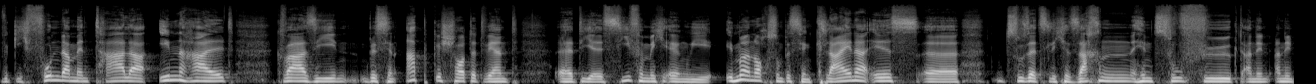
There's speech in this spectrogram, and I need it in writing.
wirklich fundamentaler Inhalt quasi ein bisschen abgeschottet, während äh, DLC für mich irgendwie immer noch so ein bisschen kleiner ist, äh, zusätzliche Sachen hinzufügt, an, den, an, den,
